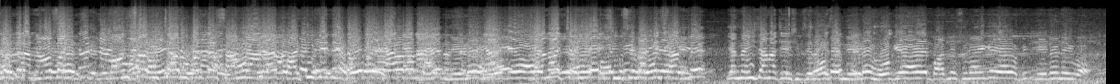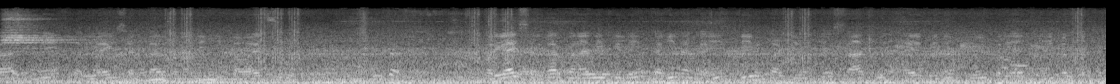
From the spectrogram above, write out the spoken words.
कौन सा विचार उभर कर सामने आ रहा है? पार्टी के नेताओं का क्या कहना है? जाना चाहिए शिवसेना के साथ में या नहीं जाना चाहिए शिवसेना के साथ में? निर्णय हो गया है। बाद में सुनाएँगे या अभी निर्णय नहीं हुआ महाराष्ट्र में पर्यायी सरकार बनाने की कवायद शुरू हो गई। पर्यायी सरकार बनाने के लिए कहीं ना कहीं तीन पार्टियों के साथ में आए बिना कोई पर्याय नहीं बन सकता।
